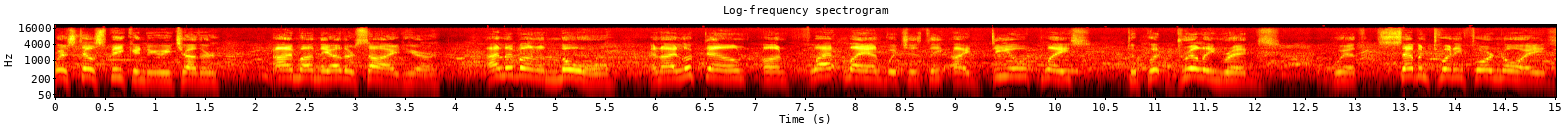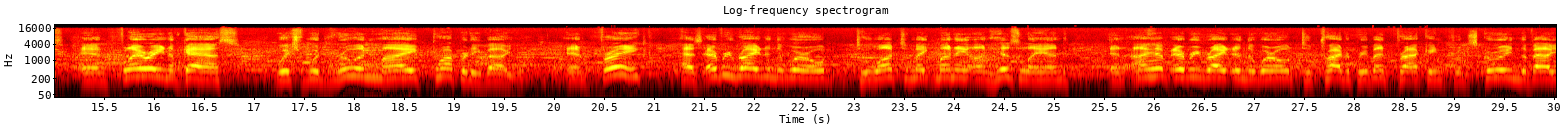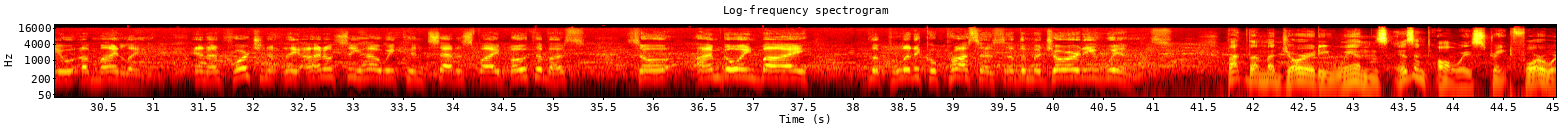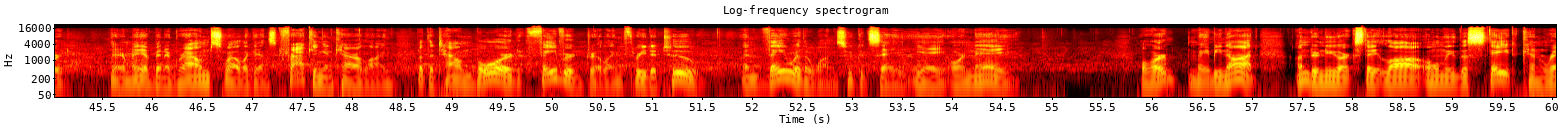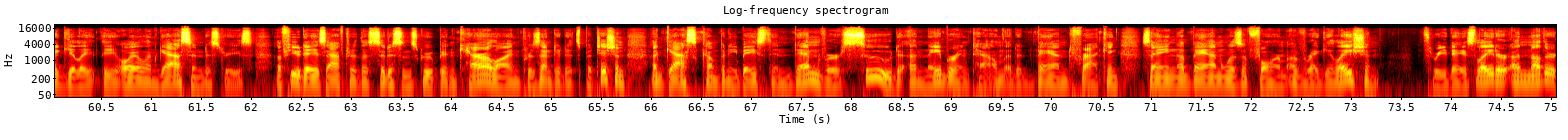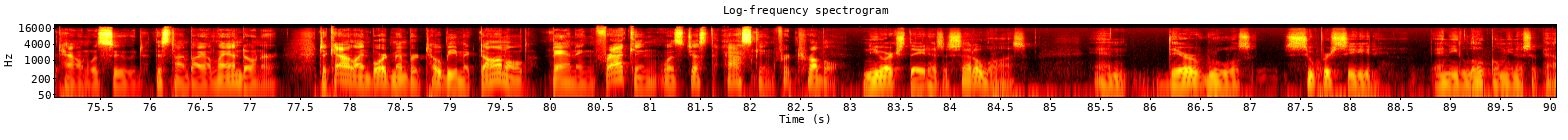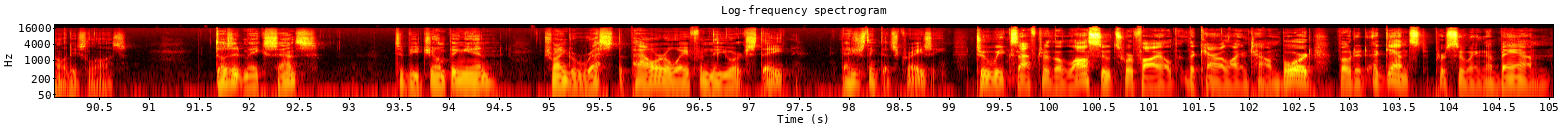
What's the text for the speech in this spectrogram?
We're still speaking to each other. I'm on the other side here. I live on a knoll and I look down on flat land, which is the ideal place to put drilling rigs with 724 noise and flaring of gas, which would ruin my property value. And Frank has every right in the world to want to make money on his land, and I have every right in the world to try to prevent fracking from screwing the value of my land. And unfortunately, I don't see how we can satisfy both of us, so I'm going by the political process of the majority wins. But the majority wins isn't always straightforward. There may have been a groundswell against fracking in Caroline, but the town board favored drilling 3 to 2, and they were the ones who could say yay or nay. Or maybe not. Under New York state law, only the state can regulate the oil and gas industries. A few days after the citizens group in Caroline presented its petition, a gas company based in Denver sued a neighboring town that had banned fracking, saying a ban was a form of regulation. Three days later, another town was sued, this time by a landowner. To Caroline board member Toby McDonald, banning fracking was just asking for trouble. New York State has a set of laws, and their rules supersede any local municipality's laws. Does it make sense to be jumping in, trying to wrest the power away from New York State? I just think that's crazy. Two weeks after the lawsuits were filed, the Caroline Town Board voted against pursuing a ban.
